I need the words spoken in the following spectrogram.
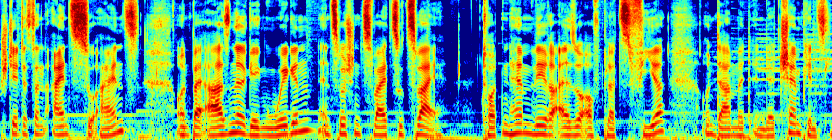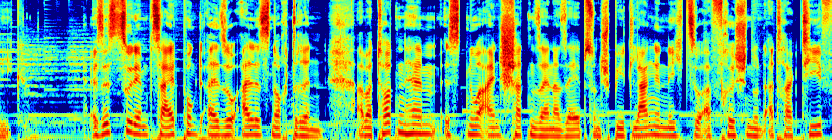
steht es dann 1 zu 1 und bei Arsenal gegen Wigan inzwischen 2 zu 2. Tottenham wäre also auf Platz 4 und damit in der Champions League. Es ist zu dem Zeitpunkt also alles noch drin, aber Tottenham ist nur ein Schatten seiner selbst und spielt lange nicht so erfrischend und attraktiv,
